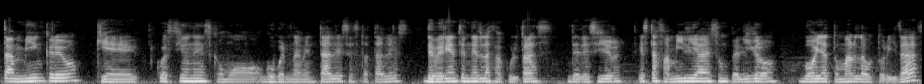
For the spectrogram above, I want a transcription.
también creo que cuestiones como gubernamentales, estatales, deberían tener la facultad de decir, esta familia es un peligro, voy a tomar la autoridad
